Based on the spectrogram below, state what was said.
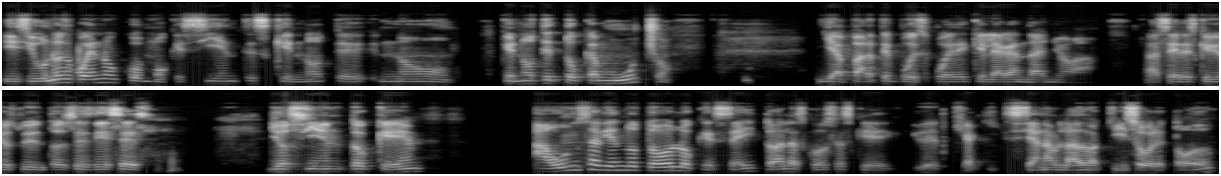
Y si uno es bueno, como que sientes que no te, no, que no te toca mucho. Y aparte, pues puede que le hagan daño a, a seres queridos tuyos. Entonces dices, yo siento que aún sabiendo todo lo que sé y todas las cosas que, que aquí, se han hablado aquí sobre todo,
